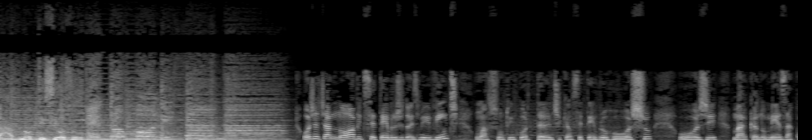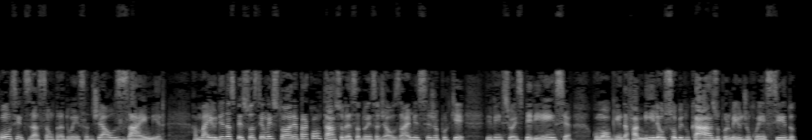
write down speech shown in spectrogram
Radar Noticioso. Hoje é dia 9 de setembro de 2020, um assunto importante que é o Setembro Roxo. Hoje, marcando o mês da conscientização para a doença de Alzheimer. A maioria das pessoas tem uma história para contar sobre essa doença de Alzheimer, seja porque vivenciou a experiência com alguém da família ou soube do caso por meio de um conhecido.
